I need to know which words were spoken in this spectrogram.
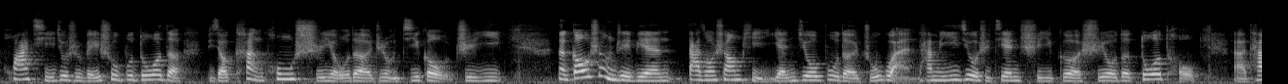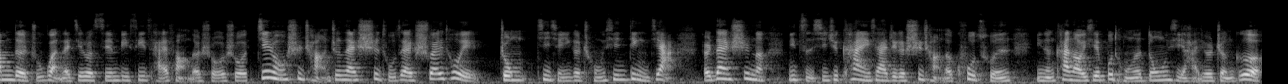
花旗就是为数不多的比较看空石油的这种机构之一。那高盛这边大宗商品研究部的主管，他们依旧是坚持一个石油的多头。啊，他们的主管在接受 CNBC 采访的时候说，金融市场正在试图在衰退中进行一个重新定价。而但是呢，你仔细去看一下这个市场的库存，你能看到一些不同的东西哈，就是整个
